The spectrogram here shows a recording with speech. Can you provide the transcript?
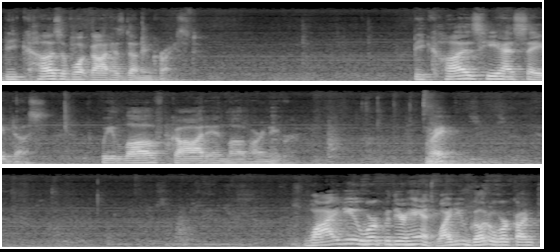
because of what God has done in Christ. Because He has saved us, we love God and love our neighbor. Right? Why do you work with your hands? Why do you go to work on,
